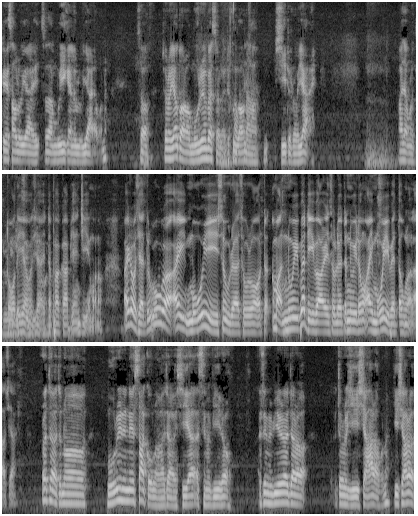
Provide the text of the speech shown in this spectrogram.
တဲဆောက်လို့ရတယ်ဆိုတာမွေးကန်လို့လို့ရတယ်ပေါ့နော်ဆိုတော့ကျွန်တော်ရောက်တော့မိုးရင်းဘက်ဆိုလည်းတခုကောင်းတာရေတော်တော်ရတယ် အားကြောင့်လည်းသူတို့ တော်သေးရပါဆရာတစ်ဖက်ကပြန်ကြည့်ရင်ပေါ့နော်အဲ့တော့ဆရာသူတို့ကအဲ့မိုးရီစုတာဆိုတော့အမှຫນွေဘက်တွေပါတယ်ဆိုလဲတຫນွေလုံးအဲ့မိုးရီပဲတုံးလာလားဆရာ အဲ့တော့ကျွန်တော်မိုးရင်းနေနေစကုန်လာကြတော့ရေကအဆင်မပြေတော့အဆင်မပြေတော့ကြတော့ကျွန်တော်ရေရှားတာပေါ့နော်ရေရှားတော့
